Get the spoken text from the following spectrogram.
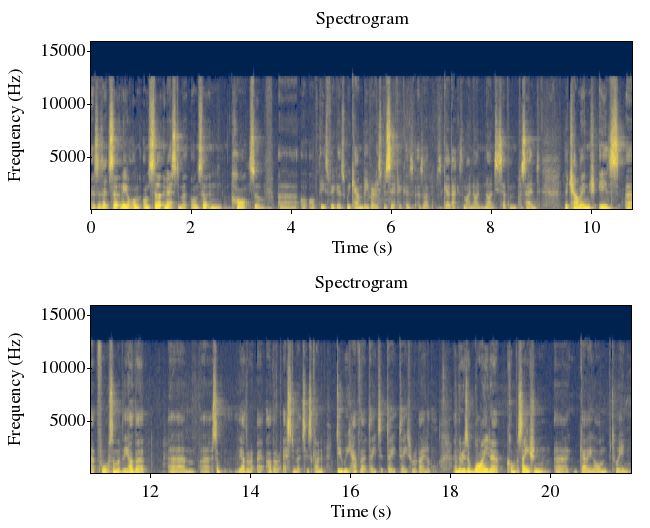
as I said, certainly on, on certain estimate, on certain parts of uh, of these figures, we can be very specific. As, as I go back to my ninety-seven percent, the challenge is uh, for some of the other um, uh, some the other uh, other estimates is kind of do we have that data data, data available? And there is a wider conversation uh, going on between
